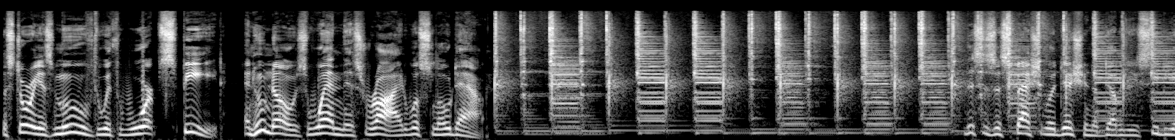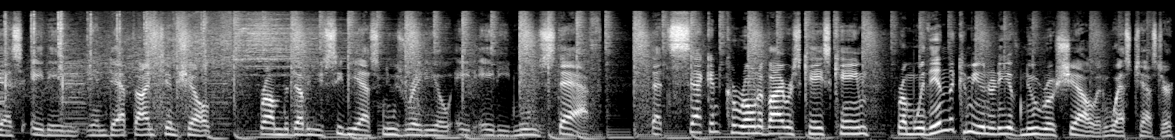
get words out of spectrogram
the story has moved with warp speed, and who knows when this ride will slow down. This is a special edition of WCBS 880 In Depth. I'm Tim Scheld from the WCBS News Radio 880 news staff. That second coronavirus case came from within the community of New Rochelle in Westchester.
